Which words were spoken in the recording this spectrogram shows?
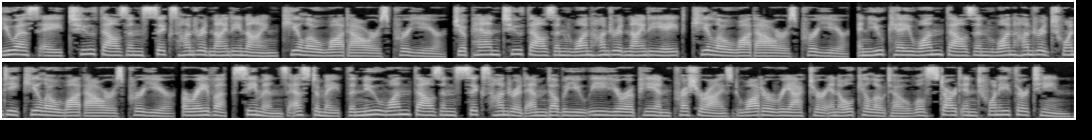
USA 2,699 kWh per year, Japan 2,198 kWh per year, and UK 1,120 kWh per year. Areva Siemens estimate the new 1,600 m MWE European pressurized water reactor in Olkiluoto will start in 2013.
